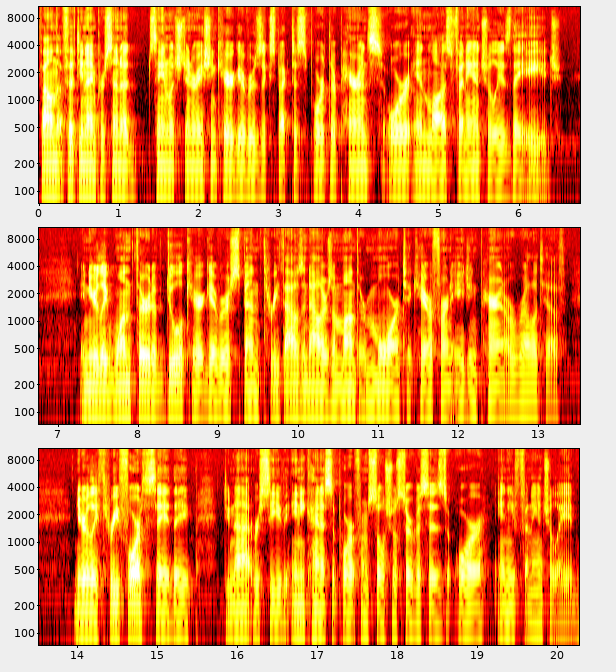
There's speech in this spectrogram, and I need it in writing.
found that 59% of sandwich generation caregivers expect to support their parents or in laws financially as they age. And nearly one third of dual caregivers spend $3,000 a month or more to care for an aging parent or relative. Nearly three fourths say they do not receive any kind of support from social services or any financial aid.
